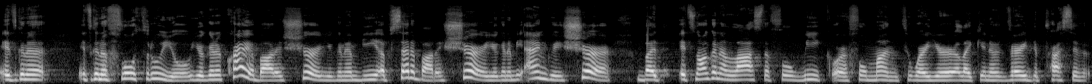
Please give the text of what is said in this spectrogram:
it's going to it's going to flow through you. You're going to cry about it, sure. You're going to be upset about it, sure. You're going to be angry, sure. But it's not going to last a full week or a full month where you're like in a very depressive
